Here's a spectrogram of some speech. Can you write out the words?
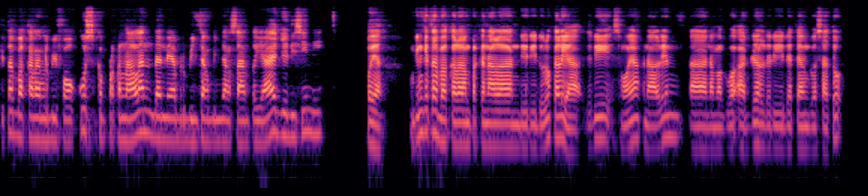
kita bakalan lebih fokus ke perkenalan dan ya berbincang-bincang santuy aja di sini. Oh ya, mungkin kita bakalan perkenalan diri dulu kali ya. Jadi semuanya kenalin, nah, nama gua Adriel dari DTM 21,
